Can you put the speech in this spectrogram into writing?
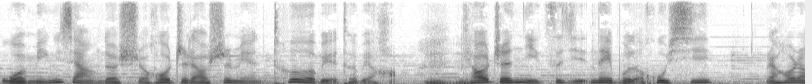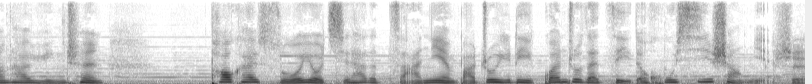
我冥想的时候治疗失眠特别特别好，嗯嗯，调整你自己内部的呼吸，然后让它匀称，抛开所有其他的杂念，把注意力关注在自己的呼吸上面。是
